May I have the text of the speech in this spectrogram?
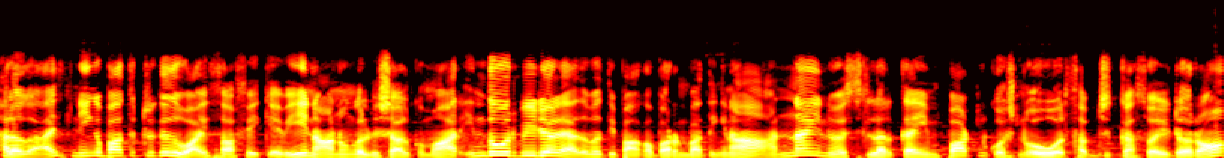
ஹலோ காய்ஸ் நீங்கள் பார்த்துட்டு இருக்குது வாய்ஸ் ஆஃப் ஏகேவி நான் உங்கள் விஷால் குமார். இந்த ஒரு வீடியோவில் எதை பற்றி பார்க்க போகிறோன்னு பார்த்தீங்கன்னா அண்ணா யூனிவர்சிட்டியில் இருக்க இம்பார்ட்டன்ட் கொஸ்டின் ஒவ்வொரு சப்ஜெக்டாக சொல்லிட்டு வரோம்.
